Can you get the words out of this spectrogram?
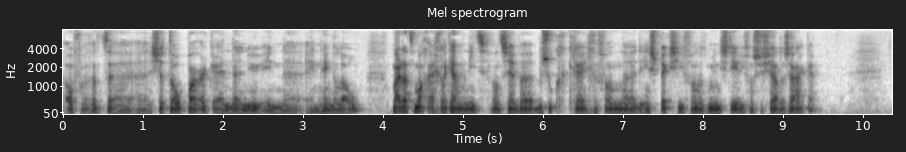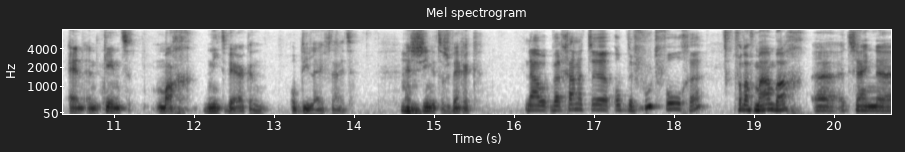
over het Chateaupark en nu in, in Hengelo. Maar dat mag eigenlijk helemaal niet. Want ze hebben bezoek gekregen van de inspectie van het ministerie van Sociale Zaken. En een kind mag niet werken op die leeftijd. En ze zien het als werk. Nou, we gaan het eh, op de voet volgen. Vanaf maandag, eh, het zijn eh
